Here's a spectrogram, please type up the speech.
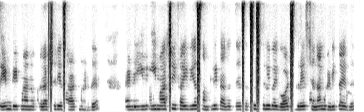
ಸೇಮ್ ಡೇಟ್ ನಾನು ಕಲಾಶ್ಚರ್ಯ ಸ್ಟಾರ್ಟ್ ಮಾಡಿದೆ. ಅಂಡ್ ಈ ಮಾರ್ಚ್ ಈ ಫೈವ್ ಇಯರ್ಸ್ ಕಂಪ್ಲೀಟ್ ಆಗುತ್ತೆ. ಸಕ್ಸಸ್ಫುಲಿ ಬೈ ಗಾಡ್ಸ್ ಗ್ರೇಸ್ ಚೆನ್ನಾಗಿ ನಡೀತಾ ಇದೆ.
